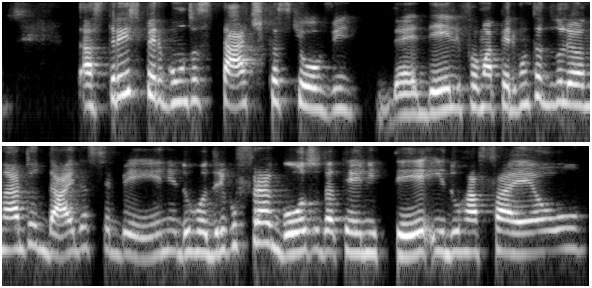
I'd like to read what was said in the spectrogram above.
As três perguntas táticas que eu ouvi é, dele foi uma pergunta do Leonardo Dai, da CBN, do Rodrigo Fragoso, da TNT, e do Rafael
